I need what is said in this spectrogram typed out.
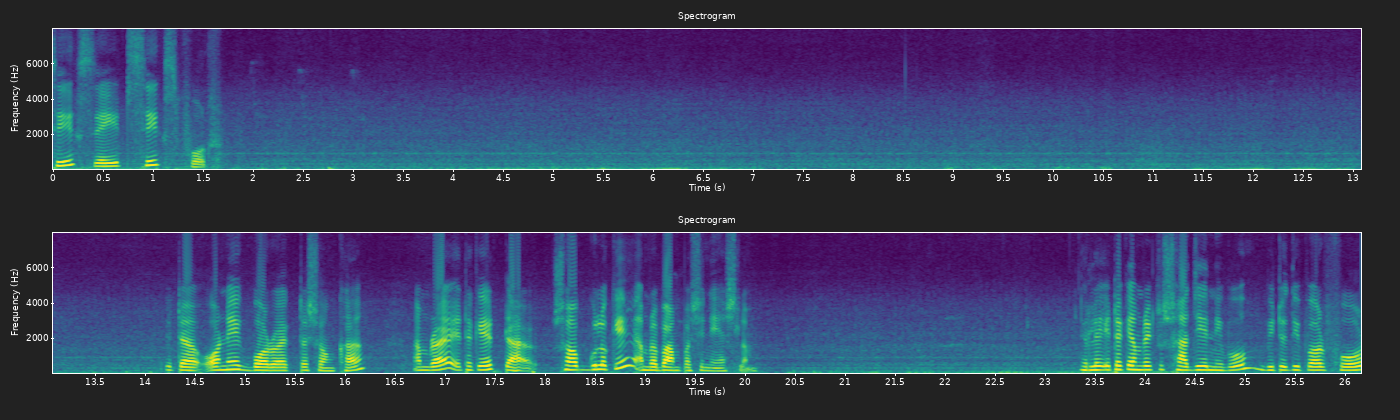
six eight six four এটা অনেক বড় একটা সংখ্যা। আমরা এটাকে সবগুলোকে আমরা বাম পাশে নিয়ে আসলাম। তাহলে এটাকে আমরা একটু সাজিয়ে নিব। B to the power four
